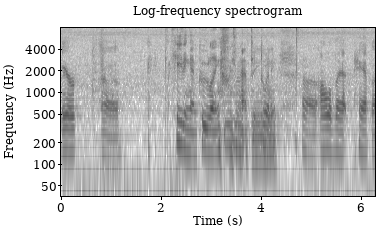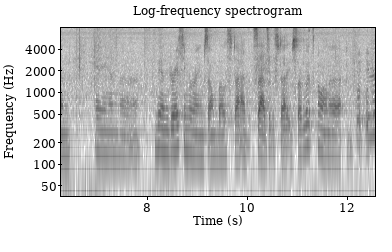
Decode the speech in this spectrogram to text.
air uh, heating and cooling in 1920, uh, all of that happened, and uh, then dressing rooms on both side, sides of the stage. So let's go on up. Here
